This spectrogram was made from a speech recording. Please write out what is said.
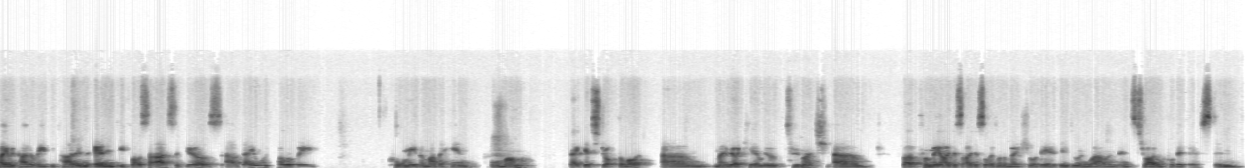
play with heart, and lead with heart. And, and if I was to ask the girls, uh, they would probably call me the mother hen or mum. That gets dropped a lot. Um, maybe I care a little too much. Um, but for me, I just I just always want to make sure they're, they're doing well and, and striving for their best and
